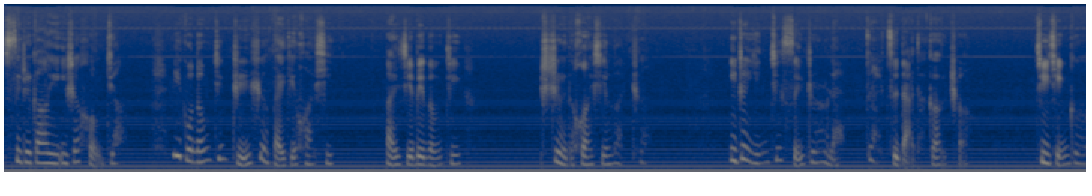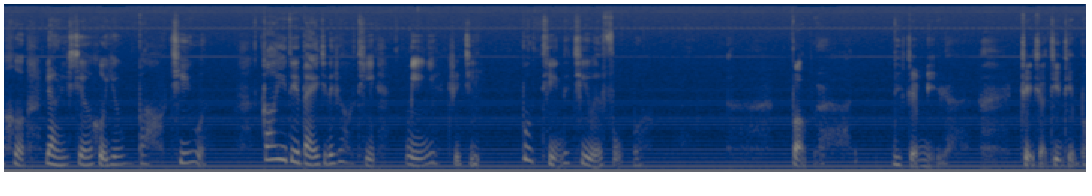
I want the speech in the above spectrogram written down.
随着高毅一声吼叫，一股浓精直射白洁花心，白洁被浓精射得花心乱转，一阵淫精随之而来，再次达到高潮。激情过后，两人相互拥抱、亲吻。高毅对白洁的肉体迷恋之极，不停的亲吻抚摸。宝贝儿，你真迷人，真想天天抱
